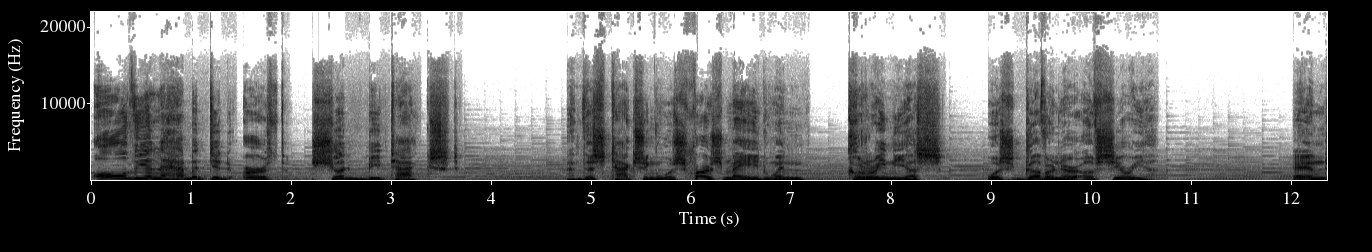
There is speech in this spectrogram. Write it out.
all the inhabited earth should be taxed. And this taxing was first made when Quirinius was governor of Syria. And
